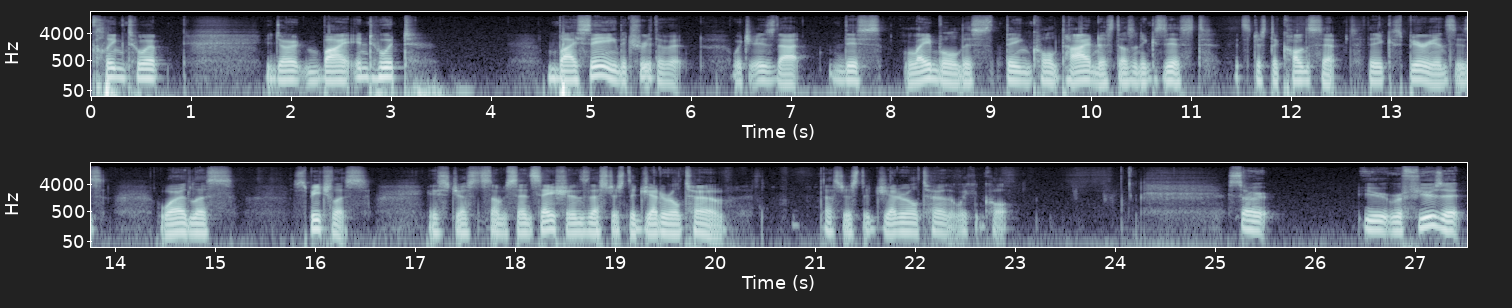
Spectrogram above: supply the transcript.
cling to it. You don't buy into it by seeing the truth of it, which is that this label, this thing called tiredness, doesn't exist. It's just a concept. The experience is wordless, speechless. It's just some sensations. That's just a general term. That's just a general term that we can call. So you refuse it,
